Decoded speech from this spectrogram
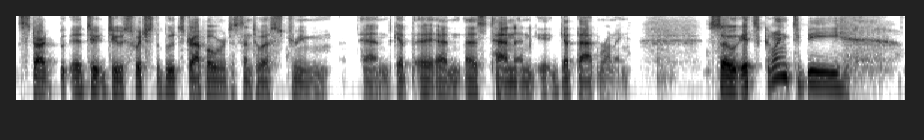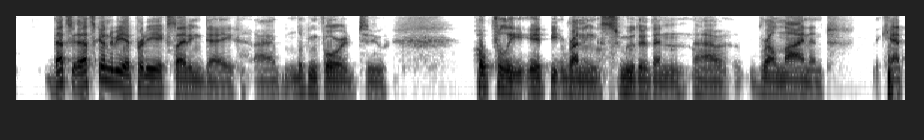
start uh, to to switch the bootstrap over to CentOS Stream and get and as 10 and get that running. So it's going to be that's that's going to be a pretty exciting day. I'm looking forward to hopefully it be running smoother than uh, RHEL 9 and it can't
